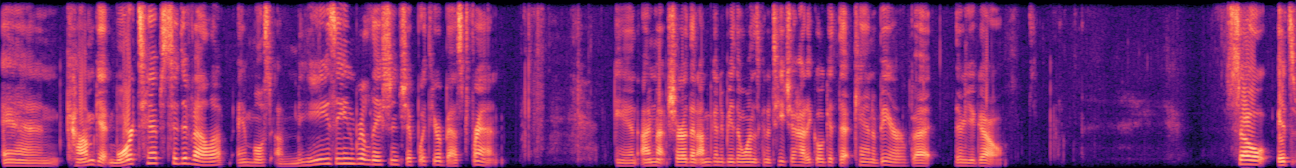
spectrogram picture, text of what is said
and come get more tips to develop a most amazing relationship with your best friend. And I'm not sure that I'm going to be the one that's going to teach you how to go get that can of beer, but there you go. So it's,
